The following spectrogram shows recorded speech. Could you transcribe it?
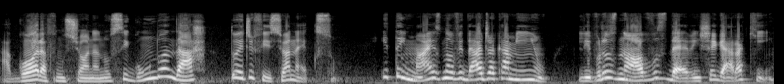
Agora funciona no segundo andar do edifício anexo. E tem mais novidade a caminho. Livros novos devem chegar aqui.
